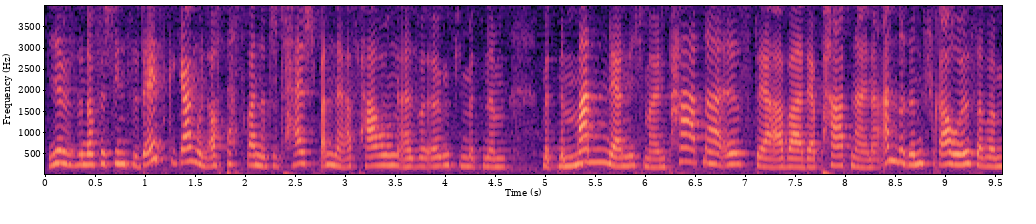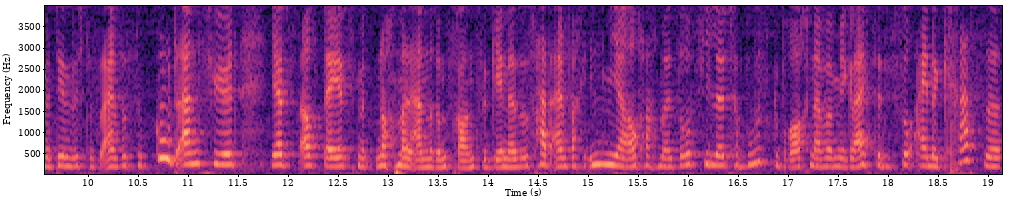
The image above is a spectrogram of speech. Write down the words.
ja, wir sind auf verschiedenste Dates gegangen und auch das war eine total spannende Erfahrung. Also irgendwie mit einem mit einem Mann, der nicht mein Partner ist, der aber der Partner einer anderen Frau ist, aber mit dem sich das einfach so gut anfühlt, jetzt auf Dates mit nochmal anderen Frauen zu gehen. Also es hat einfach in mir auch nochmal so viele Tabus gebrochen, aber mir gleichzeitig so eine krasse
